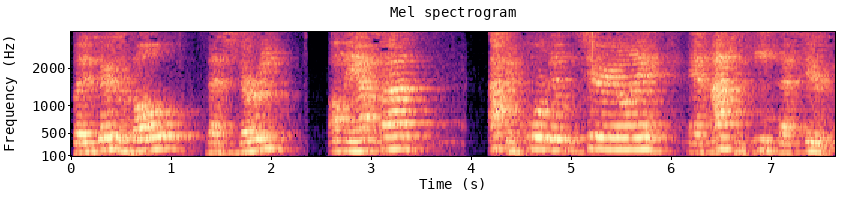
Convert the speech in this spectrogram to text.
But if there's a bowl that's dirty on the outside, I can pour milk and cereal in it, and I can eat that cereal.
